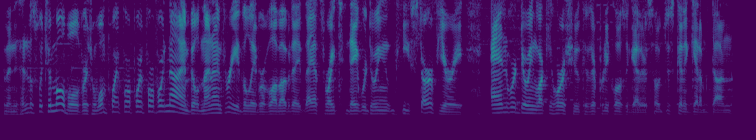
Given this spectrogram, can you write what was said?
for the Nintendo Switch and Mobile, version 1.4.4.9, build 993, the labor of love update. That's right, today we're doing the Starfury and we're doing Lucky Horseshoe because they're pretty close together, so just gonna get them done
